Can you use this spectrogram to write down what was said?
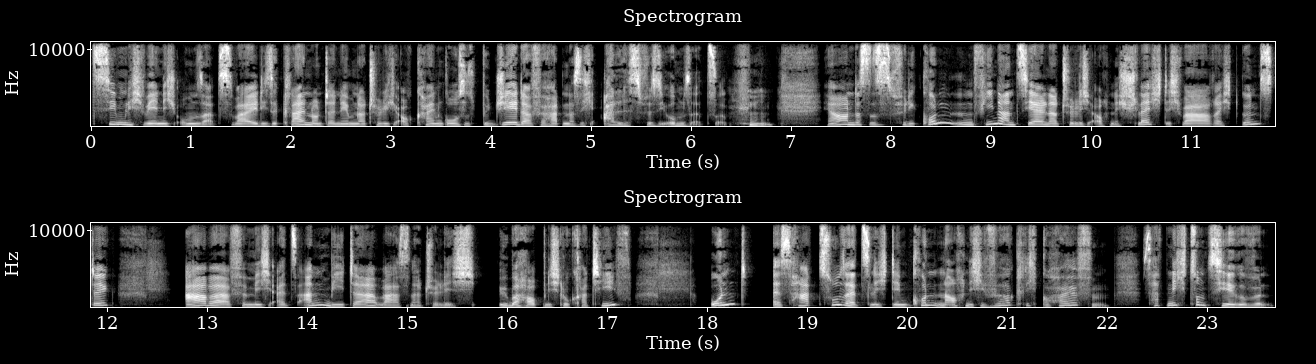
ziemlich wenig Umsatz, weil diese kleinen Unternehmen natürlich auch kein großes Budget dafür hatten, dass ich alles für sie umsetze. ja, und das ist für die Kunden finanziell natürlich auch auch nicht schlecht. Ich war recht günstig. Aber für mich als Anbieter war es natürlich überhaupt nicht lukrativ. Und es hat zusätzlich dem Kunden auch nicht wirklich geholfen. Es hat nicht zum Ziel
